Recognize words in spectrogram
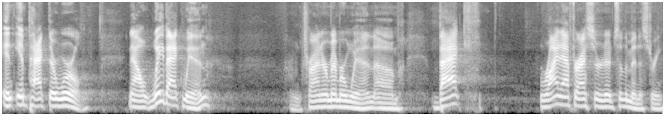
and impact their world. Now, way back when, I'm trying to remember when, um, back right after I started to the ministry,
